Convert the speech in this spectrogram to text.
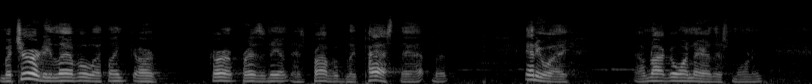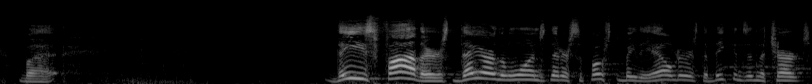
maturity level. I think our current president has probably passed that, but anyway, I'm not going there this morning. But these fathers, they are the ones that are supposed to be the elders, the deacons in the church,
